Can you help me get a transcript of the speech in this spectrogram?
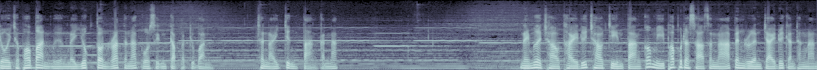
โดยเฉพาะบ้านเมืองในยุคต้นรัตนโกสินทร์กับปัจจุบันฉไหนจึงต่างกันนัก ในเมื่อชาวไทยหรือชาวจีนต่างก็มีพระพุทธศาสนาเป็นเรือนใจด้วยกันทั้งนั้น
